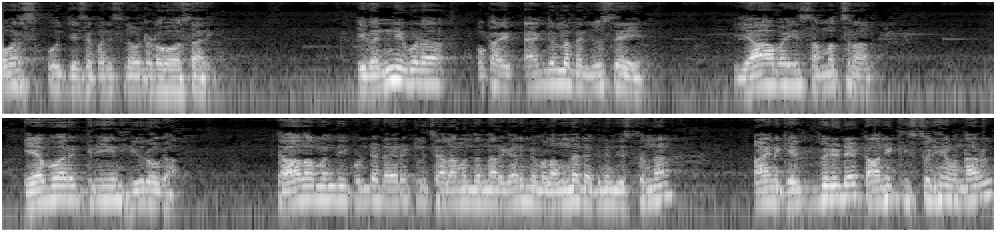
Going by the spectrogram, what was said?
అవర్స్ పూజ చేసే పరిస్థితిలో ఉంటాడు ఒకసారి ఇవన్నీ కూడా ఒక యాంగిల్లో మీరు చూస్తే యాభై సంవత్సరాలు ఎవర్ గ్రీన్ హీరోగా చాలా మంది ఇప్పుడుండే డైరెక్టర్లు చాలా మంది ఉన్నారు కానీ మిమ్మల్ని అందరిని అభినందిస్తున్నా. ఆయనకి ఎవ్రీడే టానిక్ ఇస్తూనే ఉన్నారు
